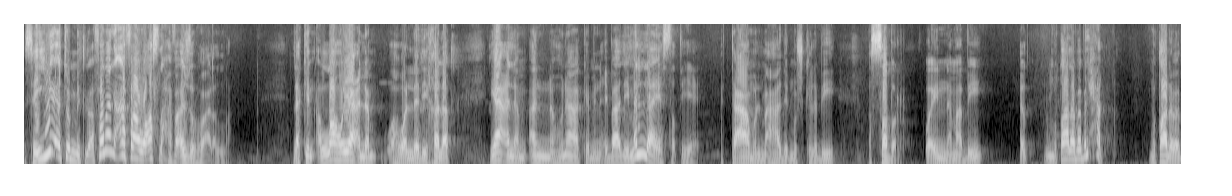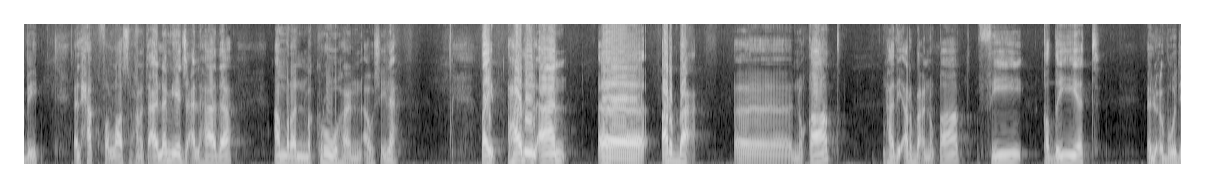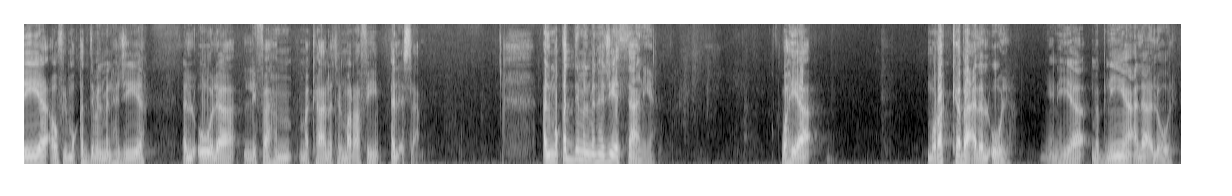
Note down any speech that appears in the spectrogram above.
سيئة مثلها فمن عفا وأصلح فأجره على الله. لكن الله يعلم وهو الذي خلق يعلم أن هناك من عباده من لا يستطيع التعامل مع هذه المشكلة بالصبر وإنما بالمطالبة بالحق. مطالبة بالحق فالله سبحانه وتعالى لم يجعل هذا امرا مكروها أو شيء لا. طيب هذه الآن آه أربع آه نقاط هذه أربع نقاط في قضية العبودية أو في المقدمة المنهجية الأولى لفهم مكانة المرأة في الإسلام. المقدمة المنهجية الثانية وهي مركبة على الأولى يعني هي مبنية على الأولى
